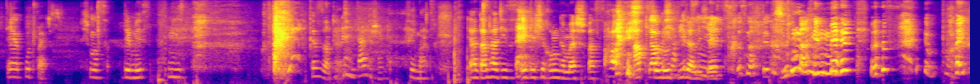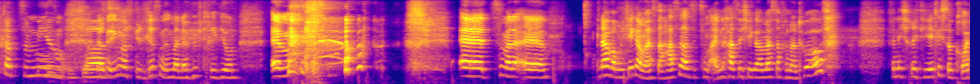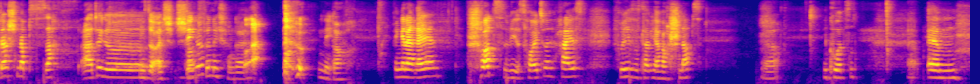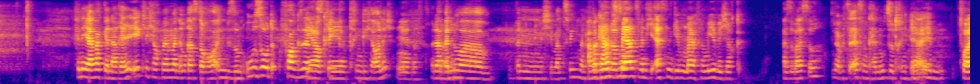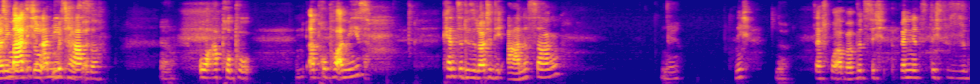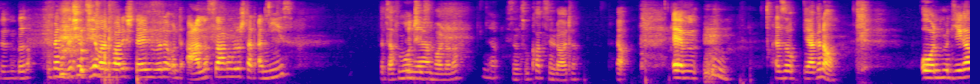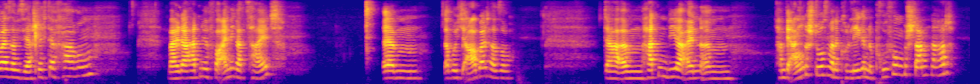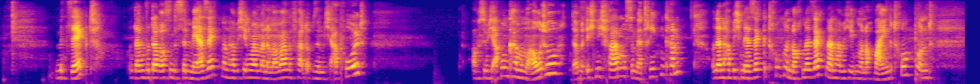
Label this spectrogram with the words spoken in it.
Der gut schmeckt. Ich muss demnächst niesen. Gesundheit. Dankeschön. Vielmals. Ja, und dann halt dieses eklige Rumgemisch, was Oh, Absolut glaub, widerlich jetzt einen Milzriss, nachdem ich mich wie dahin Milz gebeugt habe zum Niesen. Oh ist mir irgendwas gerissen in meiner Hüftregion. Ähm, äh, zu meiner, äh, genau, warum ich Jägermeister hasse. Also zum einen hasse ich Jägermeister von Natur aus. Finde ich richtig eklig, so Kräuterschnaps-sachartige. Nee, so als Shot Dinge. finde ich schon geil. Nee. Doch. Ich finde generell Shots, wie es heute heißt. Früher ist es, glaube ich, einfach Schnaps. Ja. Einen kurzen. Ja. Ähm, Finde ich einfach generell eklig, auch wenn man im Restaurant irgendwie so ein Uso vorgesetzt Ja, okay. kriegt. Trinke ich auch nicht. ja Oder wenn nur, wenn mich jemand zwingt, mein Aber ganz im Ernst, wenn ich Essen gehe mit meiner Familie, will ich auch. Also weißt du? Ja, aber zu essen kein Uso trinken. Ja, eben. Vor Dingen, Zumal wenn ich so Anis hasse. Ja. Oh, apropos. Apropos Anis. Kennst du diese Leute, die Anis sagen? Nee. Nicht? Nö. Sehr froh, aber würdest dich, wenn jetzt dich, wenn sich jetzt jemand vor dich stellen würde und Anis sagen würde statt Anis, würdest du auf den Mond Ja. schießen wollen, oder? Ja. Die sind zum Kotzen, die Leute. Ja. Ähm, also, ja, genau. Und mit Jägermeister habe ich sehr schlechte Erfahrungen, weil da hatten wir vor einiger Zeit, ähm, da wo ich arbeite, also da ähm, hatten wir ein, ähm, haben wir angestoßen, weil eine Kollegin eine Prüfung bestanden hat mit Sekt. Und dann wurde daraus ein bisschen mehr Sekt. Und dann habe ich irgendwann meine Mama gefragt, ob sie mich abholt ob sie mich abholen kann im Auto, damit ich nicht fahren muss und mehr trinken kann. Und dann habe ich mehr Sekt getrunken und noch mehr Sekt. Und dann habe ich irgendwann noch Wein getrunken und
